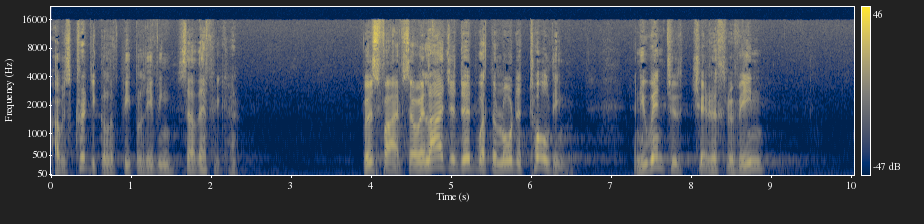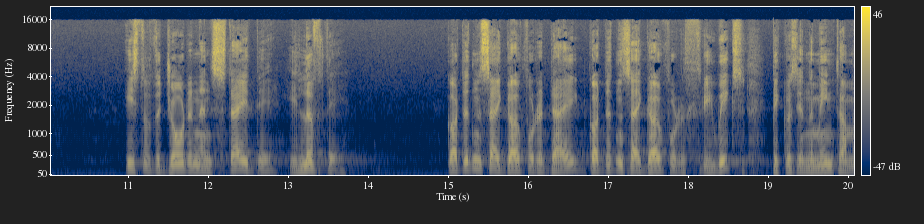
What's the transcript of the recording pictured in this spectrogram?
I was critical of people leaving South Africa. Verse 5 So Elijah did what the Lord had told him. And he went to Cherith Ravine, east of the Jordan, and stayed there. He lived there. God didn't say go for a day. God didn't say go for three weeks because in the meantime,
